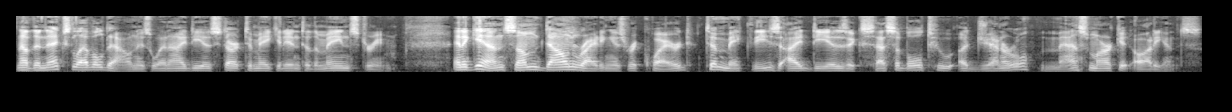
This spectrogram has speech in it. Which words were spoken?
Now, the next level down is when ideas start to make it into the mainstream. And again, some downwriting is required to make these ideas accessible to a general mass market audience.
